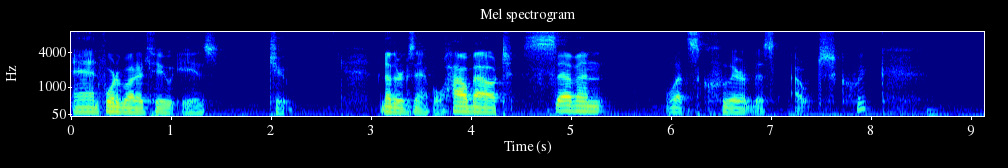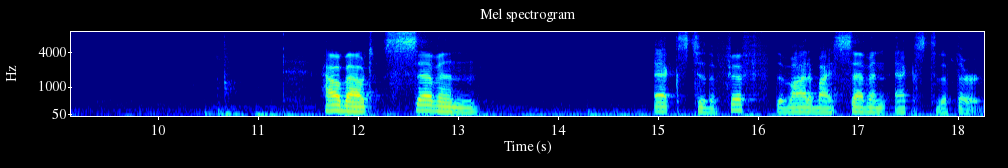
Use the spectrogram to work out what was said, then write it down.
and 4 divided by 2 is 2. Another example, how about 7, let's clear this out quick. How about 7x to the fifth divided by 7x to the third?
